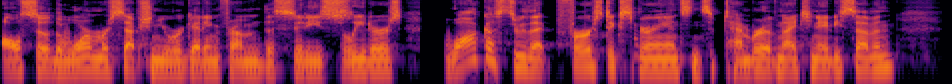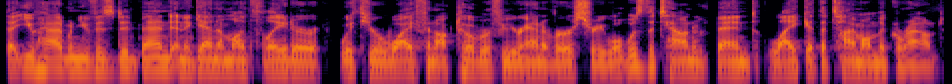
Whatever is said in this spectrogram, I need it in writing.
also the warm reception you were getting from the city's leaders. Walk us through that first experience in September of 1987 that you had when you visited Bend, and again a month later with your wife in October for your anniversary. What was the town of Bend like at the time on the ground?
